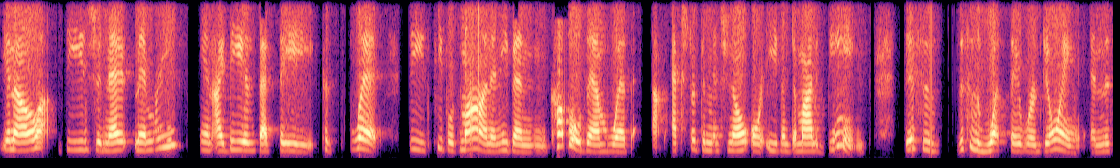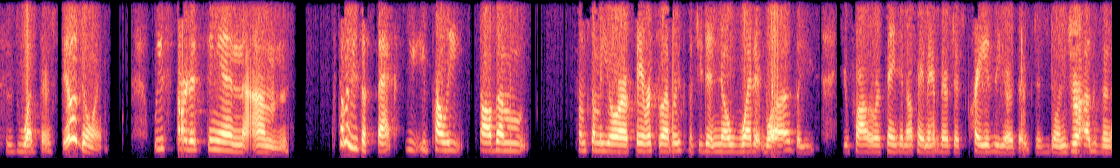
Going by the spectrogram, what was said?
You know, these genetic memories and ideas that they could split these people's mind and even couple them with extra dimensional or even demonic beings. This is this is what they were doing and this is what they're still doing. We started seeing um, some of these effects. You, you probably saw them from some of your favorite celebrities, but you didn't know what it was, or you, you probably were thinking, okay, maybe they're just crazy, or they're just doing drugs and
